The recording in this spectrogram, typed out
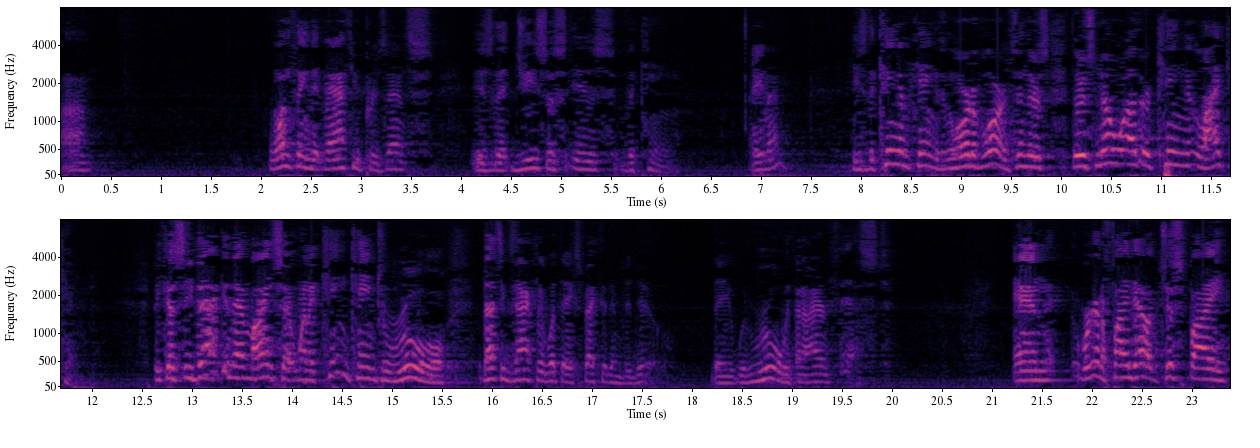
uh, one thing that Matthew presents is that Jesus is the King. Amen? He's the King of kings and Lord of lords, and there's, there's no other king like him. Because, see, back in that mindset, when a king came to rule, that's exactly what they expected him to do. They would rule with an iron fist. And we're going to find out just by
